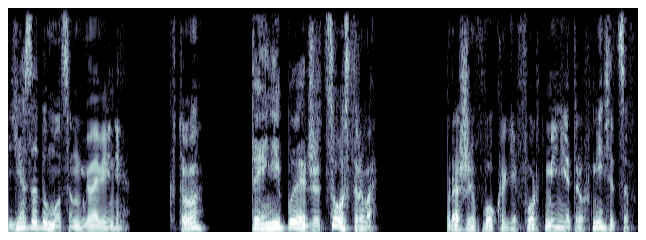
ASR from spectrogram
Я задумался на мгновение. «Кто?» «Дэнни Пэджет, с острова!» Прожив в округе Форт менее трех месяцев,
